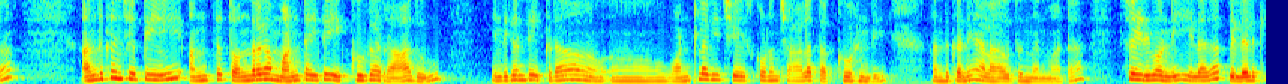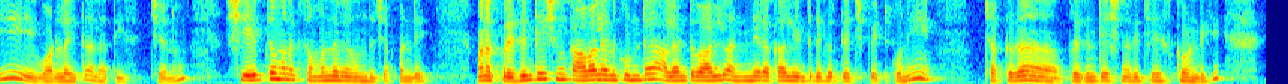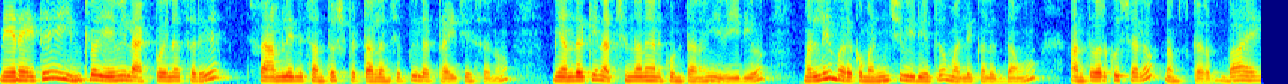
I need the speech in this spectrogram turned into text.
అందుకని చెప్పి అంత తొందరగా మంట అయితే ఎక్కువగా రాదు. ఎందుకంటే ఇక్కడ వంటలు అవి చేసుకోవడం చాలా తక్కువ అండి అందుకని అలా అవుతుందన్నమాట. సో ఇదిగోండి ఇలాగా పిల్లలకి వడలు అయితే అలా తీసిచ్చాను. షేప్తో మనకు సంబంధం ఏముంది చెప్పండి? మనకు ప్రెజెంటేషన్ కావాలనుకుంటే అలాంటి వాళ్ళు అన్ని రకాలు ఇంటి దగ్గర తెచ్చి పెట్టుకొని చక్కగా ప్రజెంటేషన్ అది చేసుకోండి. నేనైతే ఇంట్లో ఏమీ లేకపోయినా సరే ఫ్యామిలీని సంతోష పెట్టాలని చెప్పి ఇలా ట్రై చేశాను. మీ అందరికీ నచ్చిందనే అనుకుంటాను ఈ వీడియో. మళ్ళీ మరొక మంచి వీడియోతో మళ్ళీ కలుద్దాము. అంతవరకు సెలవు నమస్కారం. బాయ్.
